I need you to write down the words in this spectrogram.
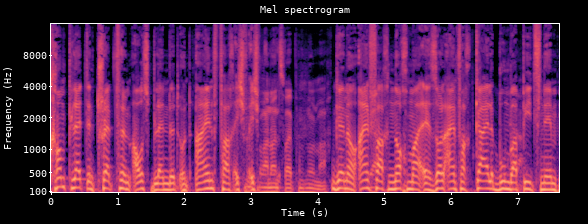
komplett den Trap-Film ausblendet und einfach, ich, ich, 2.0 macht. Genau, einfach nochmal, er soll einfach geile Boom-Bap-Beats nehmen,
